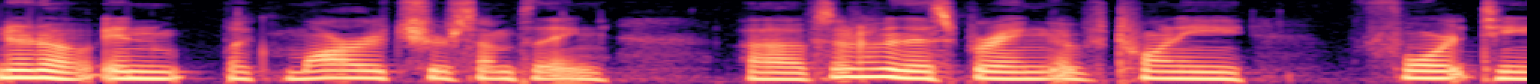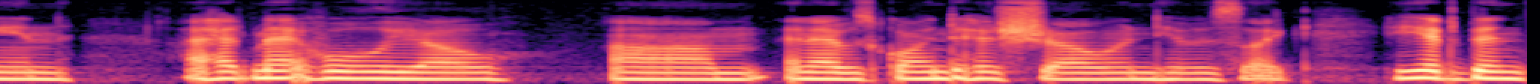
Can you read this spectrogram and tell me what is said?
no, no, in like March or something, uh, sometime in the spring of 2014, I had met Julio, um, and I was going to his show, and he was like, he had been,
